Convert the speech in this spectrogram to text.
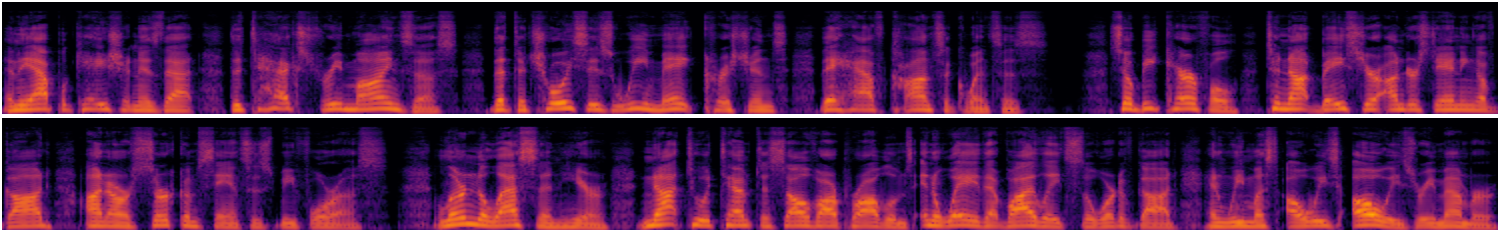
And the application is that the text reminds us that the choices we make, Christians, they have consequences. So be careful to not base your understanding of God on our circumstances before us. Learn the lesson here not to attempt to solve our problems in a way that violates the Word of God. And we must always, always remember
